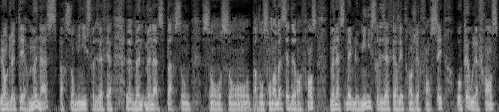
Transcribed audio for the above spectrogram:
l'Angleterre menace par son ministre des Affaires, euh, menace par son, son, pardon, son ambassadeur en France, menace même le ministre des Affaires étrangères français au cas où la France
